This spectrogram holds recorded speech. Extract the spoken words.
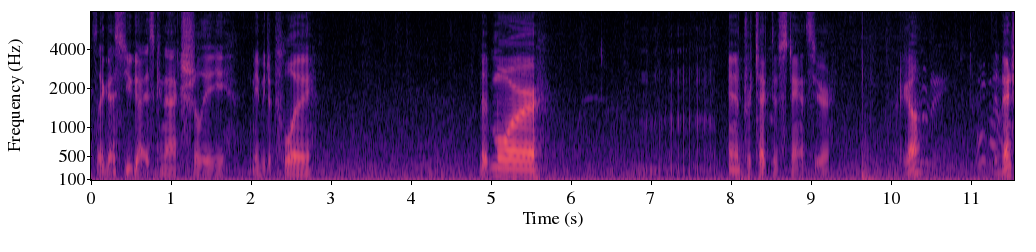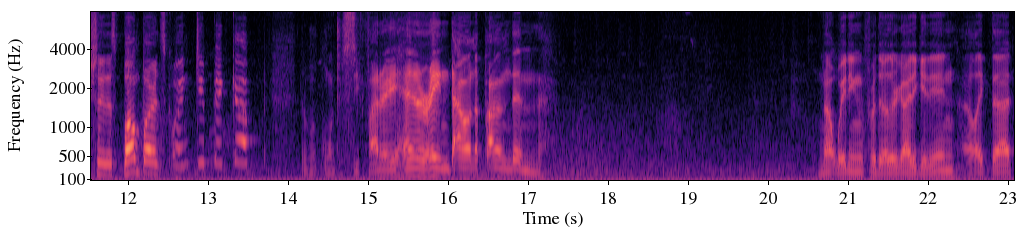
So I guess you guys can actually maybe deploy bit more in a protective stance here. There you go. Eventually this bombard's going to pick up. And we're going to see fiery hell rain down upon them. Not waiting for the other guy to get in. I like that.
